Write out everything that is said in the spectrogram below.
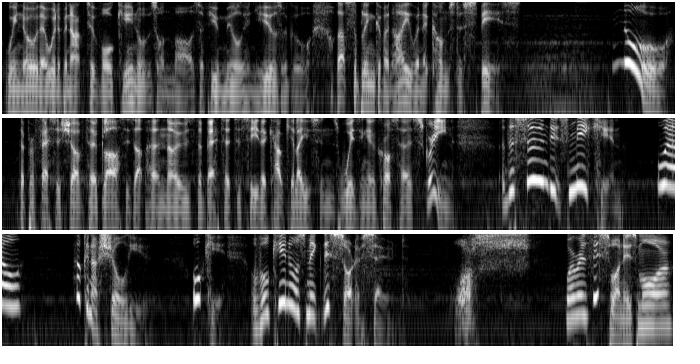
We know there would have been active volcanoes on Mars a few million years ago. That's the blink of an eye when it comes to space. No, the professor shoved her glasses up her nose the better to see the calculations whizzing across her screen. The sound it's making? Well, how can I show you? Okay, volcanoes make this sort of sound. Whoosh! Whereas this one is more.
